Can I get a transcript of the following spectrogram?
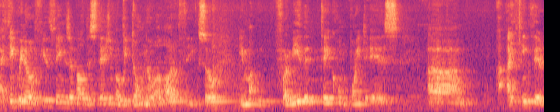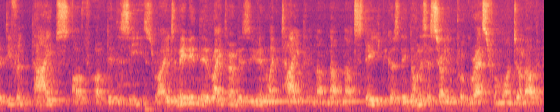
I think we know a few things about the staging, but we don't know a lot of things. So, in my, for me, the take-home point is, um, I think there are different types of, of the disease, right? So Maybe the right term is even like type, not, not, not stage, because they don't necessarily progress from one to another.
